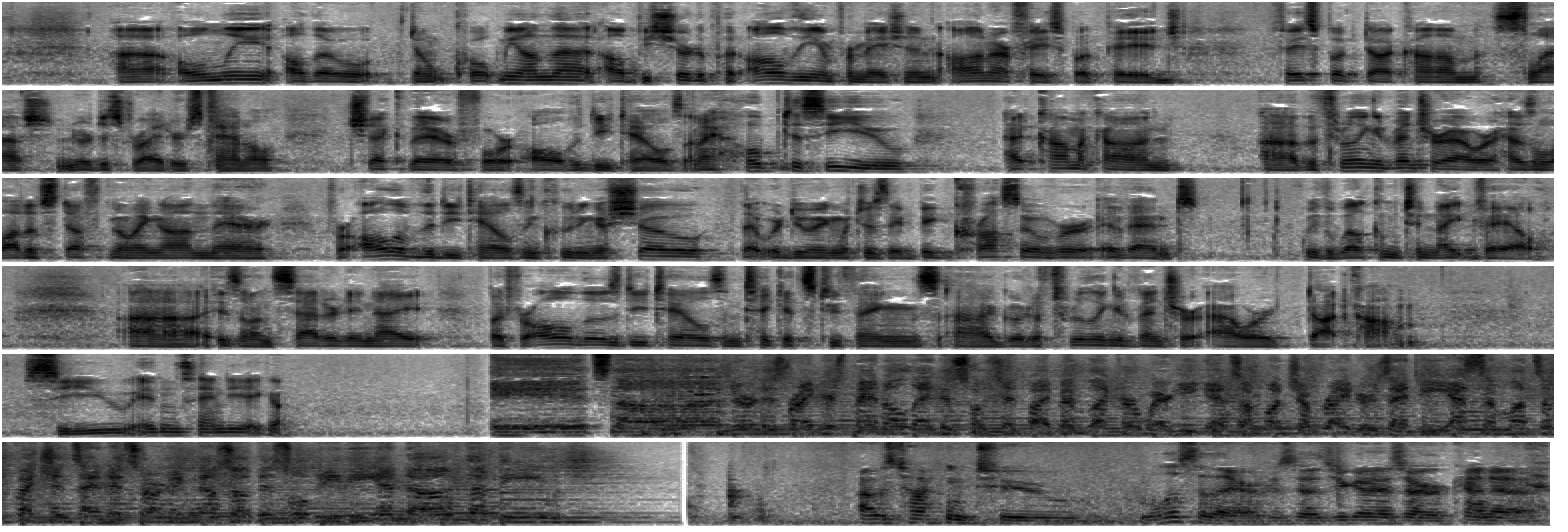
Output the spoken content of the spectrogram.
uh, only, although don't quote me on that. I'll be sure to put all of the information on our Facebook page, facebook.com slash Nerdist Writers panel. Check there for all the details. And I hope to see you at Comic Con. Uh, the Thrilling Adventure Hour has a lot of stuff going on there for all of the details, including a show that we're doing, which is a big crossover event with Welcome to Night Vale uh, is on Saturday night. But for all of those details and tickets to things, uh, go to thrillingadventurehour.com. See you in San Diego. It's the Nerdist Writers Panel and it's hosted by Ben Blacker where he gets a bunch of writers and he asks them lots of questions and it's starting now so this will be the end of the theme. I was talking to Melissa there, who says you guys are kind of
